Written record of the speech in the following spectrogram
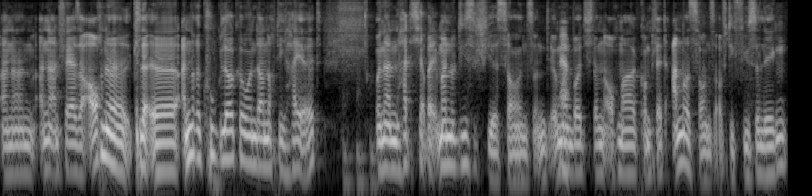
an der anderen Ferse auch eine äh, andere Kuhglocke und dann noch die Hi-Hat. Und dann hatte ich aber immer nur diese vier Sounds. Und irgendwann Ja. wollte ich dann auch mal komplett andere Sounds auf die Füße legen,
